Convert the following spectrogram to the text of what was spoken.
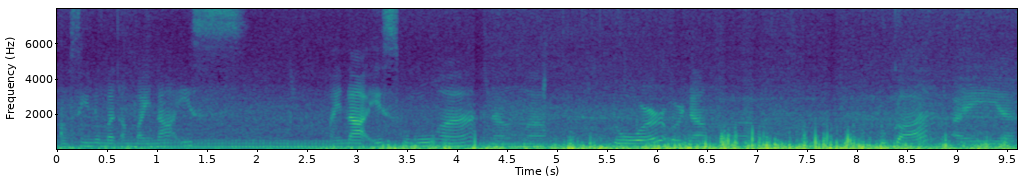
kung sino man ang may nais, may nais kumuha ng uh, door or ng uh, lugar ay uh,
